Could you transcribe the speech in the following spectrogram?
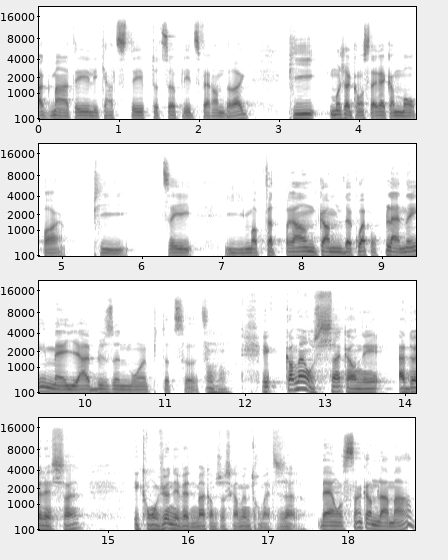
augmenté les quantités, tout ça, puis les différentes drogues. Puis moi, je le considérais comme mon père. Puis, tu sais, il m'a fait prendre comme de quoi pour planer, mais il a abusé de moi, puis tout ça. Mhm. Et comment on se sent quand on est adolescent et qu'on vit un événement comme ça? C'est quand même traumatisant. Bien, on se sent comme la merde.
